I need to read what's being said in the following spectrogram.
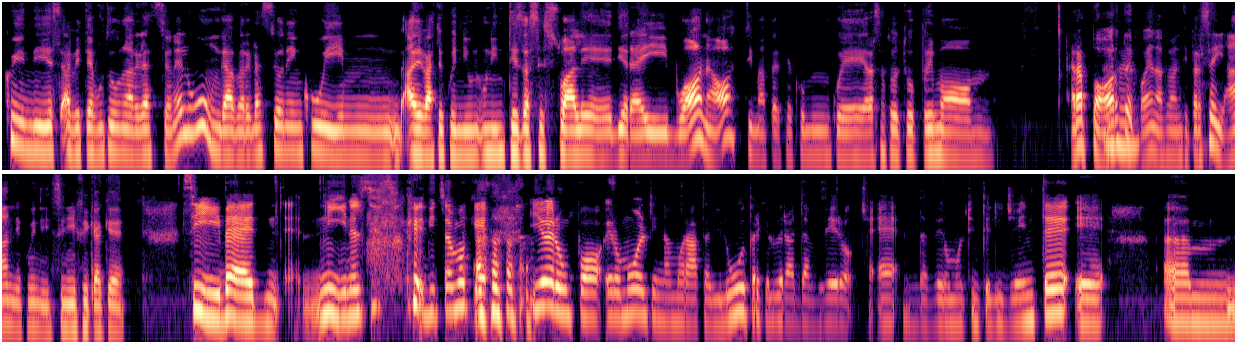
Quindi avete avuto una relazione lunga, una relazione in cui mh, avevate quindi un, un'intesa sessuale direi buona, ottima, perché comunque era stato il tuo primo rapporto mm-hmm. e poi è andato avanti per sei anni, quindi significa che... Sì, beh, nì, nel senso che diciamo che io ero un po', ero molto innamorata di lui perché lui era davvero, cioè è davvero molto intelligente e um,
